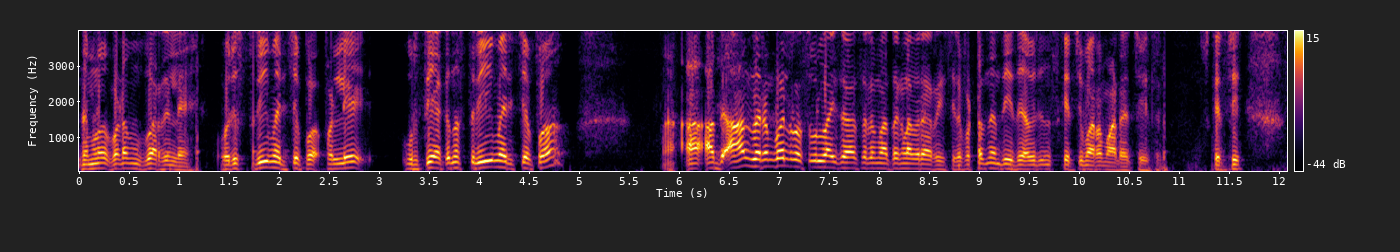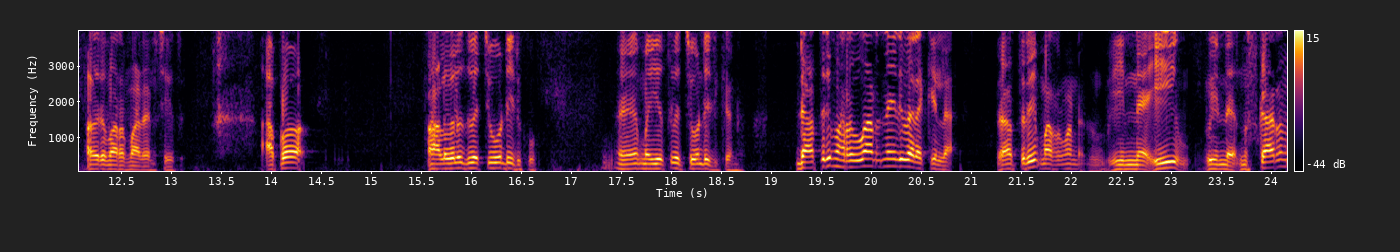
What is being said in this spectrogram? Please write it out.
നമ്മൾ ഇവിടെ മുമ്പ് പറഞ്ഞില്ലേ ഒരു സ്ത്രീ മരിച്ചപ്പോൾ പള്ളി വൃത്തിയാക്കുന്ന സ്ത്രീ മരിച്ചപ്പോൾ അത് ആ വിവരം പോലെ റസൂൽ അലൈഹി സ്വലാസ്ലം തങ്ങൾ അവരെ അറിയിച്ചില്ല. പെട്ടെന്ന് എന്ത് ചെയ്തു? അവർ നിസ്കരിച്ച് മറമാടാൻ ചെയ്തു നിസ്കരിച്ച് അവർ മറമാടാൻ ചെയ്തു അപ്പോൾ ആളുകൾ ഇത് വെച്ചുകൊണ്ടിരിക്കും. മയ്യത്ത് വെച്ചുകൊണ്ടിരിക്കുകയാണ് രാത്രി മറവ് മാടുന്നതിന് വിലക്കില്ല. രാത്രി മറവ് പിന്നെ ഈ പിന്നെ നിസ്കാരം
